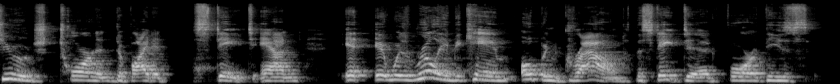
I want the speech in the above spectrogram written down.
huge torn and divided state and it, it was really became open ground the state did for these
